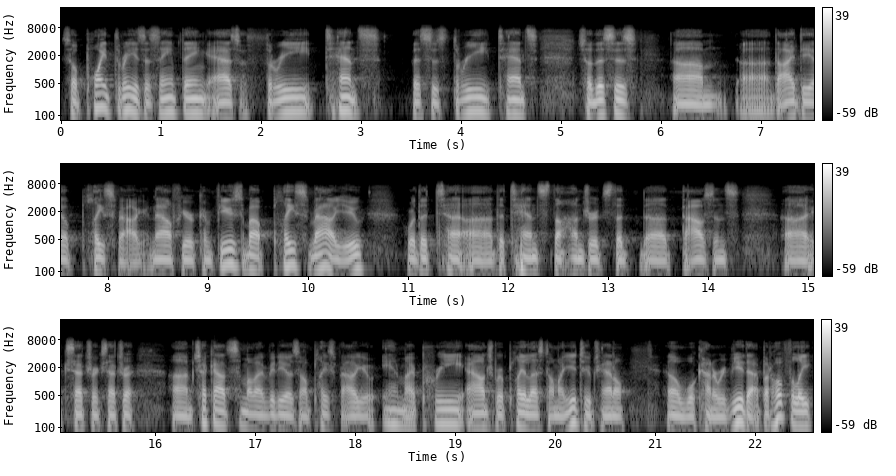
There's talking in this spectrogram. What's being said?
So 0.3 is the same thing as 3 tenths. This is 3 tenths. So this is um, uh, the idea of place value. Now, if you're confused about place value, or the, uh, the tenths, the hundreds, the uh, thousands, et etc., et um, check out some of my videos on place value in my pre-algebra playlist on my YouTube channel. Uh, we'll kind of review that. But hopefully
